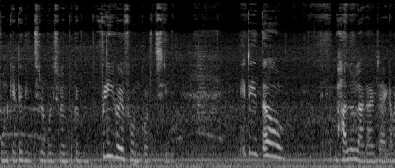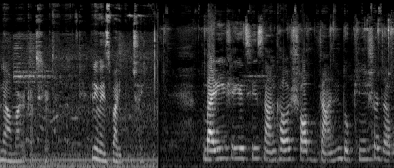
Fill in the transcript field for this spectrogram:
ফোন কেটে দিচ্ছিল বলছিলাম তোকে ফ্রি হয়ে ফোন করছি। এটাই তো ভালো লাগার জায়গা মানে আমার কাছে। এনিওয়েজ বাড়ি পৌঁছই। বাড়ি এসে গেছি, স্নান খাওয়ার সব ডান দক্ষিণেশ্বর যাব।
